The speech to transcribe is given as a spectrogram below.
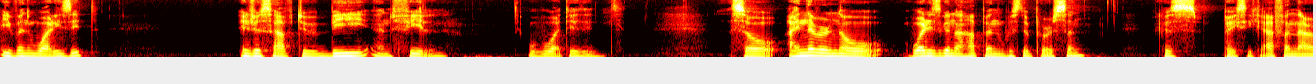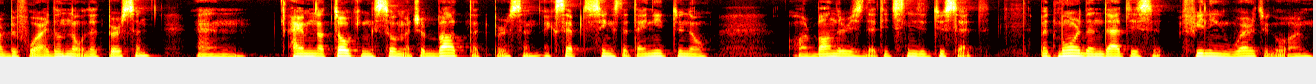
even what is it. You just have to be and feel what is it. So I never know what is gonna happen with the person because basically half an hour before I don't know that person and I am not talking so much about that person except things that I need to know or boundaries that it's needed to set. But more than that is feeling where to go. I'm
